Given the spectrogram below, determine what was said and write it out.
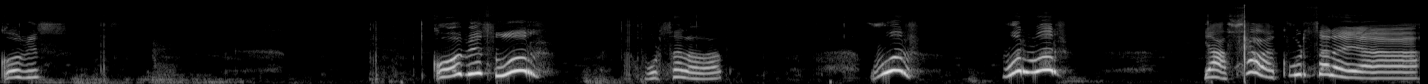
Gomis. Gomis vur. Vursana lan. Vur. Vur vur. Ya salak vursana ya.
